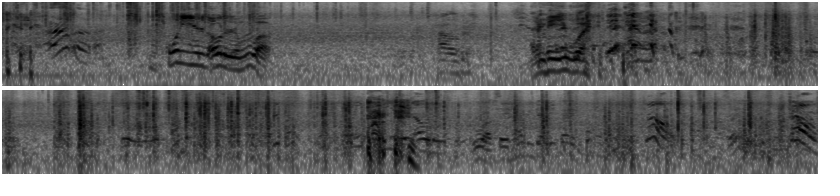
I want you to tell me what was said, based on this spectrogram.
20 years older than Woo How old? I mean, you what? Years. Ooh, I say happy dirty 30. No. No.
